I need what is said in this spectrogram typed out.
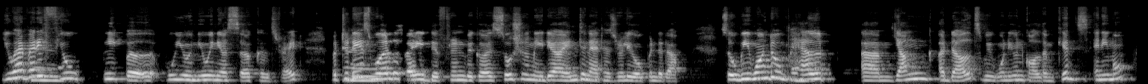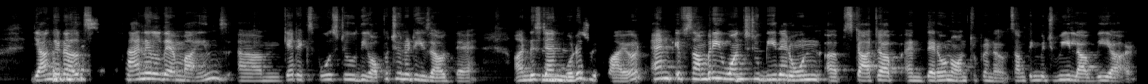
you had very mm. few people who you knew in your circles, right? But today's mm. world is very different because social media, internet has really opened it up. So we want to help um, young adults, we won't even call them kids anymore, young adults channel their minds, um, get exposed to the opportunities out there, understand Mhm. what is required. And if somebody wants to be their own uh, startup and their own entrepreneur, something which we love, we are,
